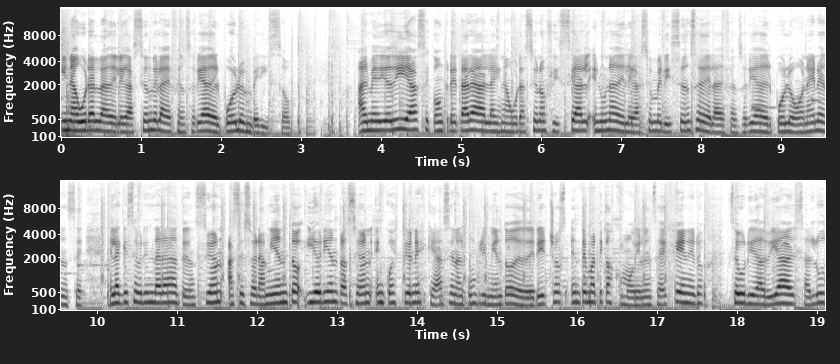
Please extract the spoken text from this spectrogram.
Inauguran la delegación de la Defensoría del Pueblo en Berizo. Al mediodía se concretará la inauguración oficial en una delegación bericense de la Defensoría del Pueblo bonaerense, en la que se brindará atención, asesoramiento y orientación en cuestiones que hacen al cumplimiento de derechos en temáticas como violencia de género, seguridad vial, salud,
